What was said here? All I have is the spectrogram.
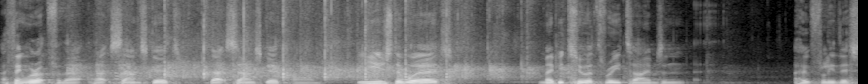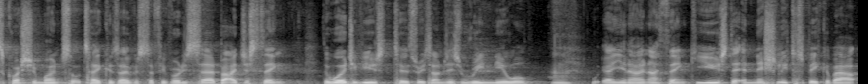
I think we're up for that. That sounds good. That sounds good. Um, you used the word maybe two or three times, and hopefully this question won't sort of take us over stuff you've already said, but I just think the word you've used two or three times is renewal. Mm. You know, and I think you used it initially to speak about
